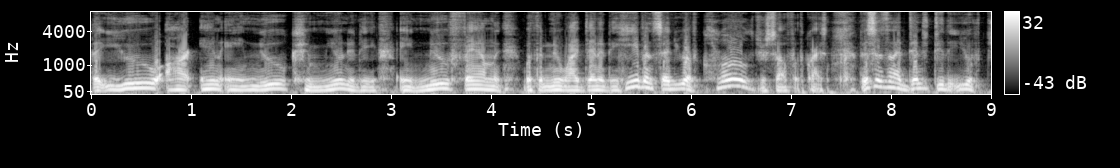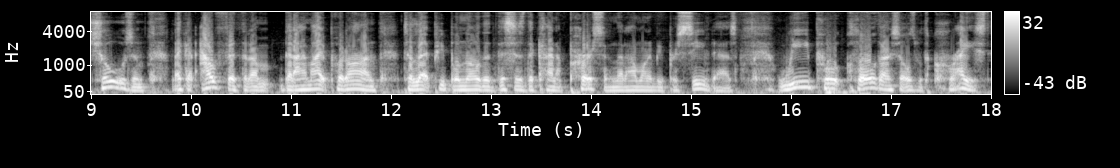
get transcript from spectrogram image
that you are in a new community, a new family with a new identity. He even said you have clothed yourself with Christ. This is an identity that you have chosen, like an outfit that I'm that I might put on to let people know that this is the kind of person that I want to be perceived as. We put, clothe ourselves with Christ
